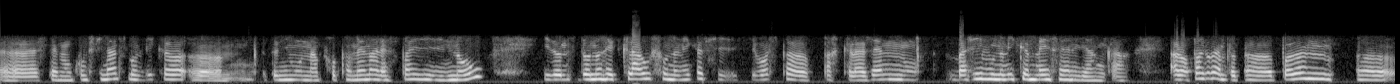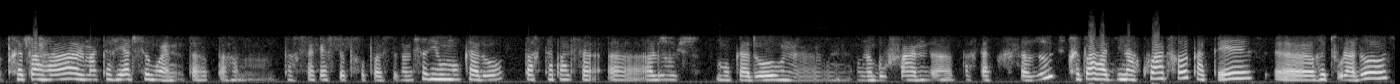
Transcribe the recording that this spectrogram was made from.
Estem confinats, vol dir que tenim un apropament a l'espai nou i doncs donaré claus una mica, si, si perquè la més enllà encara. Alors, per exemple, uh, poden el material següent per, per, per un uh, els ulls. Un mocador, una, una bufanda per tapar-se dinar quatre papers, uh, retoladors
